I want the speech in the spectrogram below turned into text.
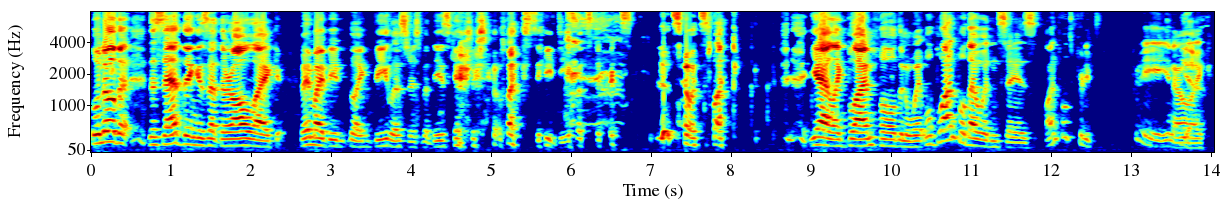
Well no the the sad thing is that they're all like they might be like B listers, but these characters are like C D listers. so it's like yeah, like blindfold and wit. Well blindfold I wouldn't say is blindfold's pretty pretty, you know, Yeah. like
